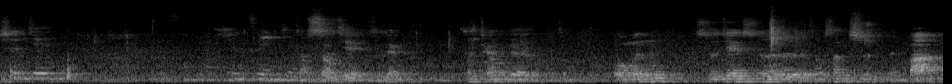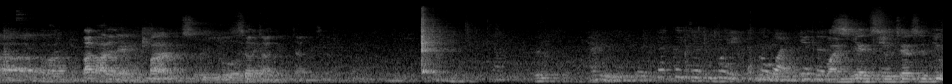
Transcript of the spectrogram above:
时间，时间，时间，时间，上强的，我们时间。是从三十八呃八点半是幼儿园。那个宴会，那个晚宴的晚宴时间。是六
